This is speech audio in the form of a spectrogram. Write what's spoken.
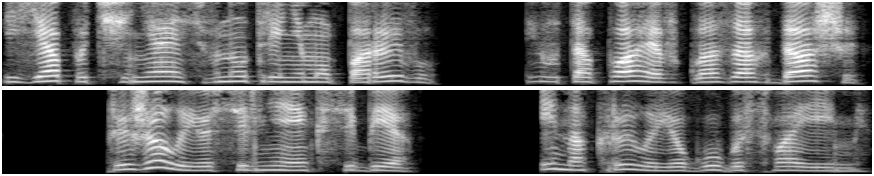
И я, подчиняясь внутреннему порыву и утопая в глазах Даши, прижал ее сильнее к себе и накрыл ее губы своими.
